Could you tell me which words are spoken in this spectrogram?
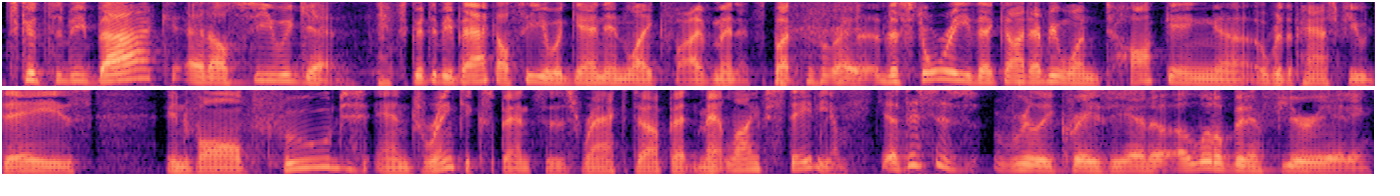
it's good to be back, and I'll see you again. It's good to be back. I'll see you again in like five minutes. But right. the story that got everyone talking uh, over the past few days involved food and drink expenses racked up at MetLife Stadium. Yeah, this is really crazy and a, a little bit infuriating.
